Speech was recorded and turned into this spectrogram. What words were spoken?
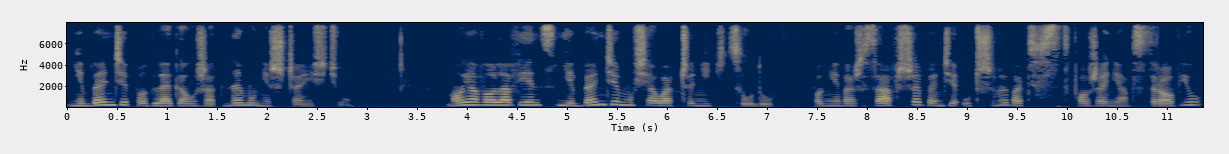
nie będzie podlegał żadnemu nieszczęściu. Moja wola więc nie będzie musiała czynić cudów, ponieważ zawsze będzie utrzymywać stworzenia w zdrowiu,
